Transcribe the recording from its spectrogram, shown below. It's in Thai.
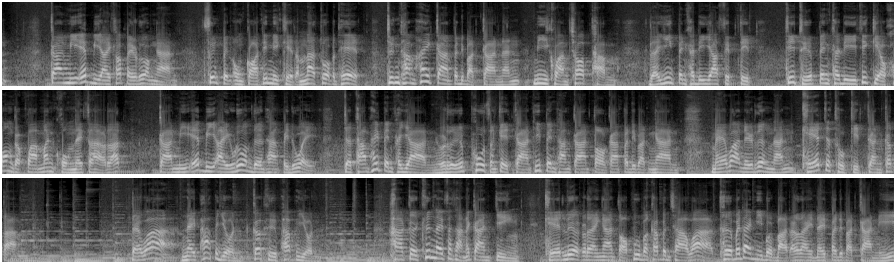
การมี FBI เข้าไปร่วมงาน ซึ่งเป็นองค์กรที่มีเขตอำนาจทั่วประเทศ จึงทำให้การปฏิบัติการนั้นมีความชอบธรรม และยิ่งเป็นคดียาเสพติด ที่ถือเป็นคดีที่เกี่ยวข้องกับความมั่นคงในสหรัฐ การมี FBI ร่วมเดินทางไปด้วย จะทำให้เป็นพยานหรือผู้สังเกตการณ์ที่เป็นทางการต่อการปฏิบัติงาน แม้ว่าในเรื่องนั้นเคสจะถูกกีดกันก็ตาม แต่ว่าในภาพยนตร์ก็คือภาพยนตร์ากเกิดขึ้นในสถานการณ์จริง เคสเลือกรายงานต่อผู้บังคับบัญชาว่า เธอไม่ได้มีบทบาทอะไรในปฏิบัติการนี้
